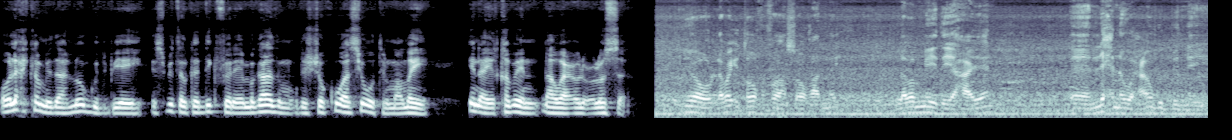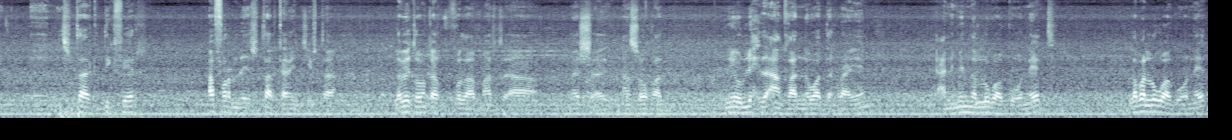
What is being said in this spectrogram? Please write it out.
oo lix ka mid ah loo gudbiyey isbitalka digfer ee magaalada muqdisho kuwaasi uu tilmaamay in ay qabeen dhaawac culculus. Yow laba iyo toban qofood aan soo qaadnay. Laba meeday ahaayeen. Lixna waxaan u gudbinay isbitaalka digfer afarna isbitaalkaan ay jiiftaa laba iyo tobankaa qofoodaa maarta meesha aan soo qaadnay. Niyow lixda aan qaadnay waa daraayeen yacni midna lugaa go'oneed. Laba lugaa go'oneed.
